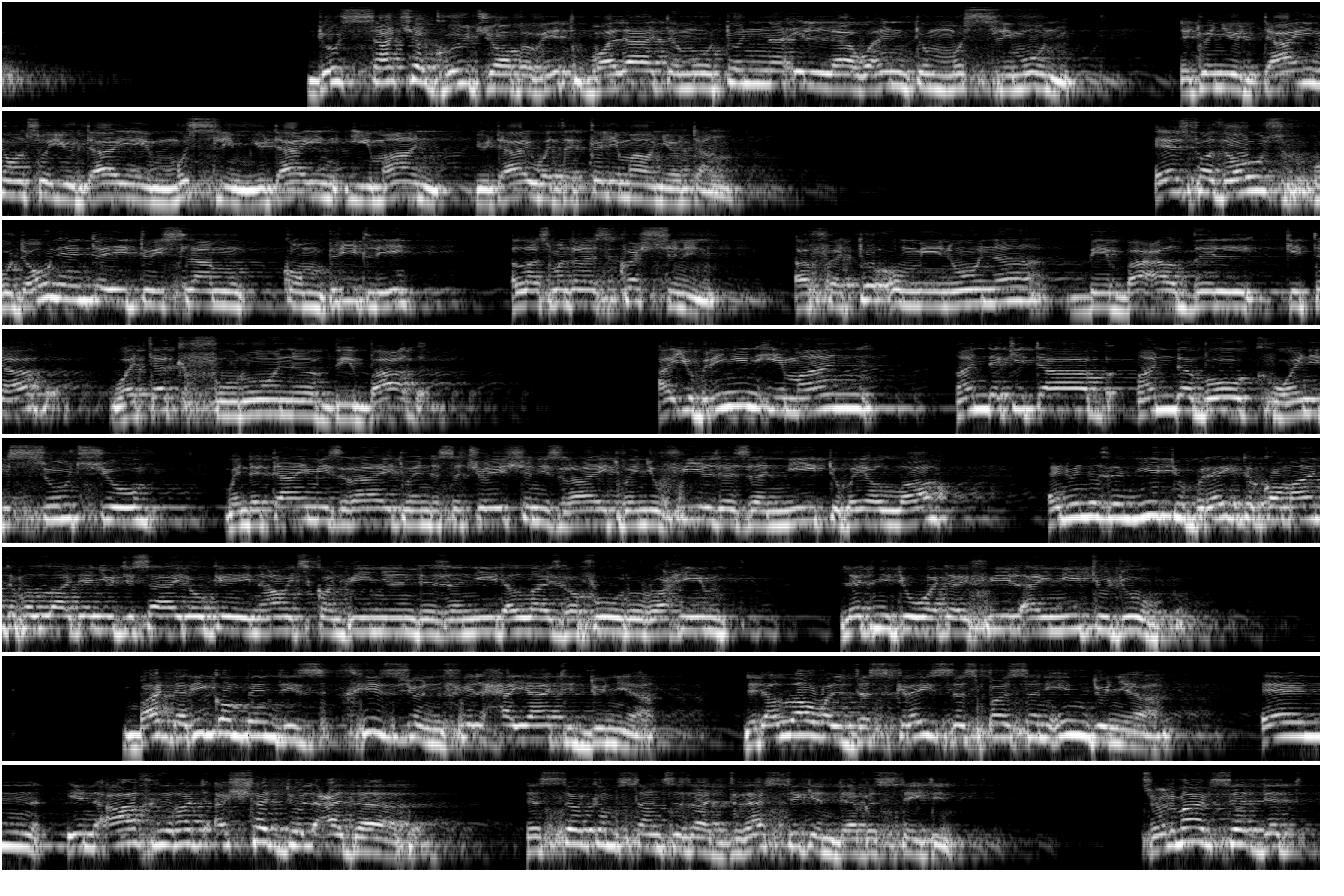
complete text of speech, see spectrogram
Do such a good job of it, وَلَا تَمُوتُنَّ إِلَّا وَأَنْتُمْ مُسْلِمُونَ That when you die also you die a Muslim, you die in Iman, you die with the kalima on your tongue. As for those who don't enter into Islam completely, Allah subhanahu wa ta'ala is questioning, أَفَتُؤْمِنُونَ بِبَعْضِ الْكِتَابِ وَتَكْفُرُونَ بِبَعْضِ are you bringing Iman under Kitab, under book, when it suits you, when the time is right, when the situation is right, when you feel there's a need to obey Allah? And when there's a need to break the command of Allah, then you decide, okay, now it's convenient, there's a need, Allah is Ghafoor Rahim, let me do what I feel I need to do. But the recompense is khizyun fil hayati dunya. That Allah will disgrace this person in dunya. And in akhirat ashaddul adab. The circumstances are drastic and devastating. So ulama have said that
